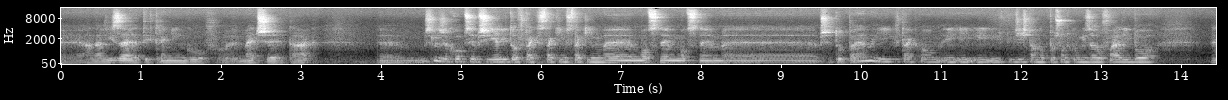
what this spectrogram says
e, analizę tych treningów, e, meczy, tak. E, Myślę, że chłopcy przyjęli to w tak, z takim, z takim e, mocnym, mocnym e, przytupem i, w taką, i, i, i gdzieś tam od początku mi zaufali, bo e,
